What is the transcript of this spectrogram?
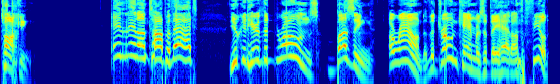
talking. And then on top of that, you could hear the drones buzzing around, the drone cameras that they had on the field.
